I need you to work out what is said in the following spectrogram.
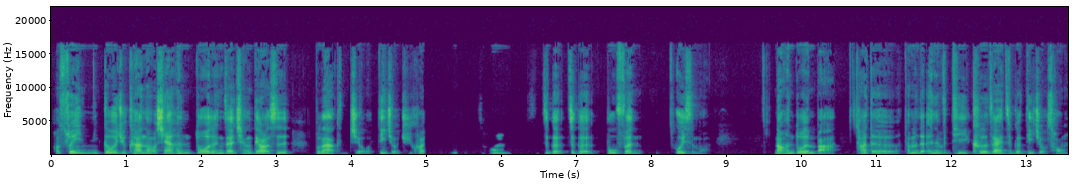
好，所以你各位去看哦，现在很多人在强调的是 Block 九第九区块冲这个这个部分为什么？然后很多人把他的他们的 NFT 刻在这个第九冲，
